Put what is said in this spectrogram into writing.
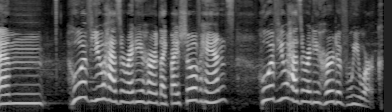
Um, who of you has already heard, like by show of hands, who of you has already heard of WeWork?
